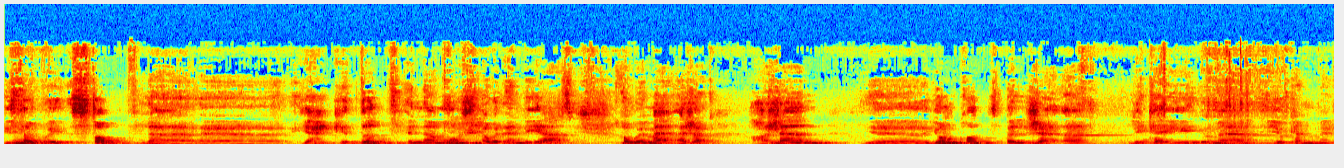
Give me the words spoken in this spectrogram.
يسوي ستوب آه، يحكي ضد الناموس أو الأنبياء. هو ما اجى عشان ينقض بل جاء لكي ما يكمل.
